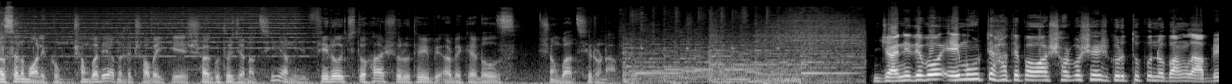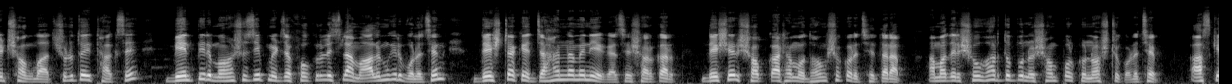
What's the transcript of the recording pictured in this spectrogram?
আসসালামু আলাইকুম। সংবাদে আপনাদের সবাইকে স্বাগত জানাচ্ছি। আমি ফিরোজ তোহা, শুরুতেই আরবে কেবলস সংবাদ শিরোনাম। জানিয়ে দেব, এই মুহূর্তে হাতে পাওয়া সর্বশেষ গুরুত্বপূর্ণ বাংলা আপডেট সংবাদ। শুরুতেই থাকছে বিএনপির মহাসচিব মির্জা ফখরুল ইসলাম আলমগীর বলেছেন, দেশটাকে জাহান নামে নিয়ে গেছে সরকার। দেশের সব কাঠামো ধ্বংস করেছে তারা। আমাদের সৌহার্দ্যপূর্ণ সম্পর্ক নষ্ট করেছে। আজকে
